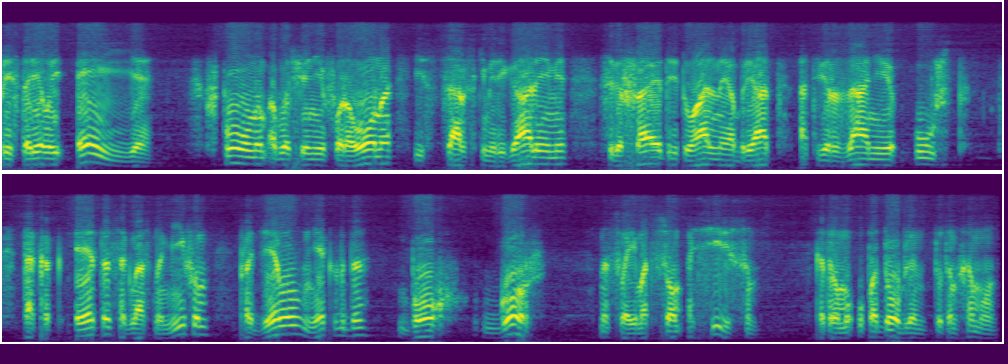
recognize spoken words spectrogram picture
престарелый Эйе, в полном облачении фараона и с царскими регалиями, совершает ритуальный обряд отверзания уст, так как это, согласно мифам, проделал некогда бог гор над своим отцом Осирисом, которому уподоблен Тутанхамон.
